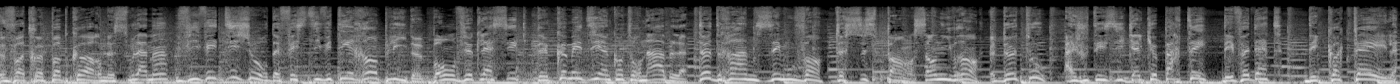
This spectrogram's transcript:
Votre popcorn sous la main, vivez 10 jours de festivités remplies de bons vieux classiques, de comédies incontournables, de drames émouvants, de suspense enivrant, de tout. Ajoutez-y quelques parties, des vedettes, des cocktails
